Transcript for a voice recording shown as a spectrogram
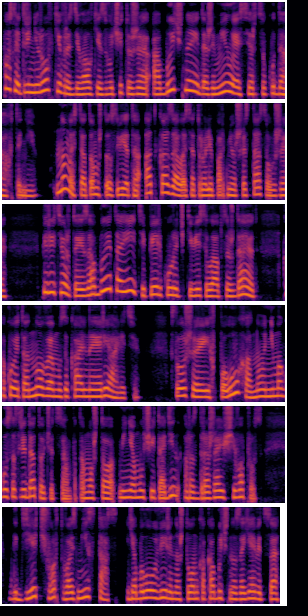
После тренировки в раздевалке звучит уже обычное и даже милое сердце кудахтанье. Новость о том, что Света отказалась от роли партнерши Стаса, уже перетерта и забыта, и теперь курочки весело обсуждают какое-то новое музыкальное реалити. Слушаю их полухо, но не могу сосредоточиться, потому что меня мучает один раздражающий вопрос. Где, черт возьми, Стас? Я была уверена, что он, как обычно, заявится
